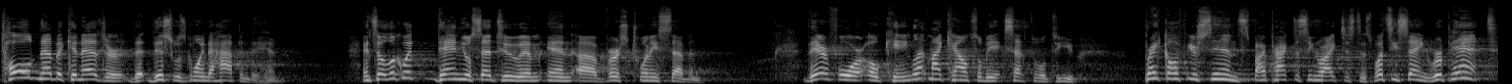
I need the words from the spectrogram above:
told Nebuchadnezzar that this was going to happen to him. And so look what Daniel said to him in uh, verse 27. Therefore, O king, let my counsel be acceptable to you. Break off your sins by practicing righteousness. What's he saying? Repent.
